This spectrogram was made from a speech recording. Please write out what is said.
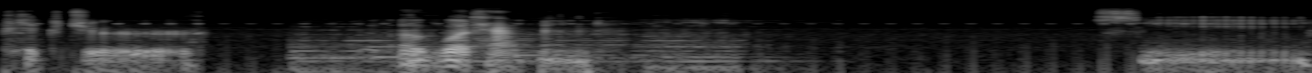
picture of what happened. Let's see.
